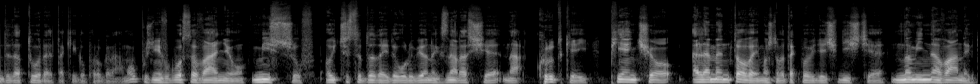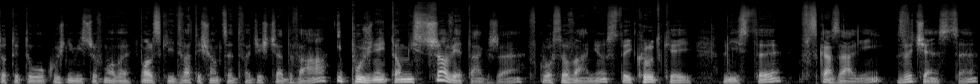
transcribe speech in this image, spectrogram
kandydaturę takiego programu, później w głosowaniu mistrzów Ojczysty Dodaj do Ulubionych znalazł się na krótkiej, pięcioelementowej, można by tak powiedzieć, liście nominowanych do tytułu Kuźni Mistrzów Mowy Polskiej 2022 i później to mistrzowie także w głosowaniu z tej krótkiej listy wskazali zwycięzcę,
